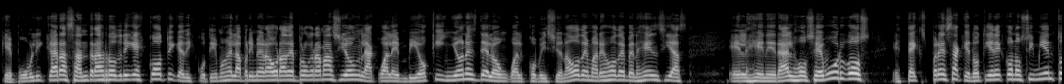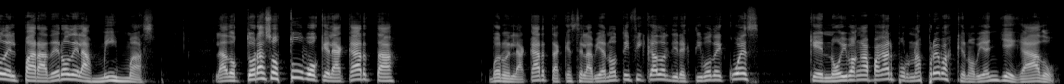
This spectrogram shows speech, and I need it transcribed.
que publicara Sandra Rodríguez Coto y que discutimos en la primera hora de programación, la cual envió Quiñones de Longo al comisionado de manejo de emergencias, el general José Burgos, está expresa que no tiene conocimiento del paradero de las mismas. La doctora sostuvo que la carta, bueno, en la carta que se le había notificado al directivo de CUES que no iban a pagar por unas pruebas que no habían llegado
